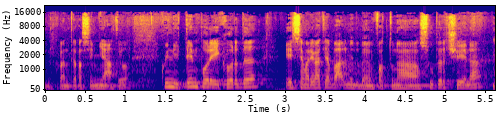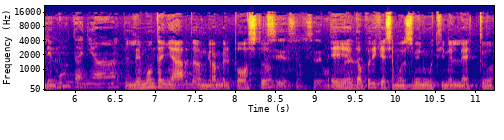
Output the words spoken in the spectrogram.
di quanto era segnato. Quindi tempo record e siamo arrivati a Balme dove abbiamo fatto una super cena. Le montagnard. Le Montagnard, un gran bel posto. Sì, siamo molto e bene. dopodiché siamo svenuti nel letto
